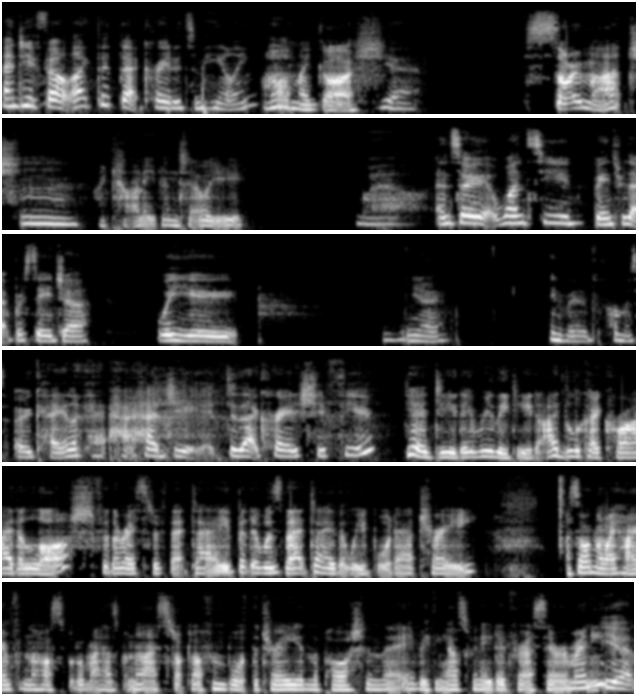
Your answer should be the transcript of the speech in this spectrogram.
And you felt like that that created some healing? Oh my gosh. Yeah. So much. Mm. I can't even tell you. Wow. And so once you'd been through that procedure, were you, you know, inverted commas, okay? Like, had you, did that create a shift for you? Yeah, it did. It really did. I look, I cried a lot for the rest of that day, but it was that day that we bought our tree. So on the way home from the hospital, my husband and I stopped off and bought the tree and the pot and the, everything else we needed for our ceremony. Yeah.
